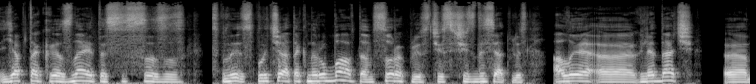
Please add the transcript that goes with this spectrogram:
я б так, знаєте, з, з, з плеча так не рубав, там 40 плюс чи 60 плюс. Але е, глядач, е,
